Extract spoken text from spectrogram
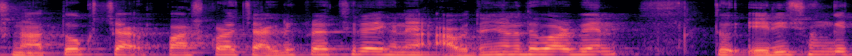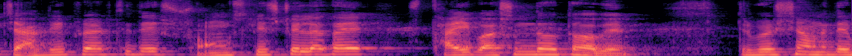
স্নাতক পাশ করা চাকরি প্রার্থীরা এখানে আবেদন জানাতে পারবেন। তো এরই সঙ্গে চাকরি প্রার্থীদের সংশ্লিষ্ট এলাকায় স্থায়ী বাসিন্দা হতে হবে। ত্রিপুরা আমাদের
